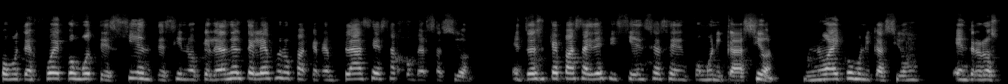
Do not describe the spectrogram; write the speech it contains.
cómo te fue, cómo te sientes, sino que le dan el teléfono para que reemplace esa conversación. Entonces, ¿qué pasa? Hay deficiencias en comunicación. No hay comunicación entre los,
